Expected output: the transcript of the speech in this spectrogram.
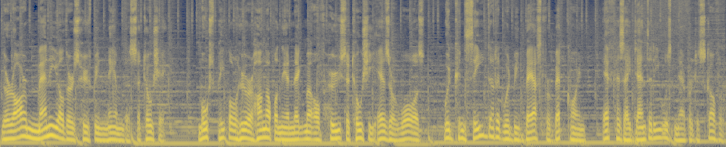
There are many others who've been named as Satoshi. Most people who are hung up on the enigma of who Satoshi is or was would concede that it would be best for Bitcoin if his identity was never discovered.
